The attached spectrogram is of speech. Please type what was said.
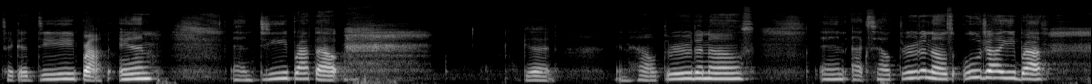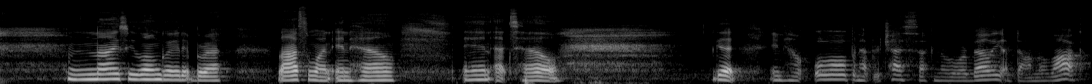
Take a deep breath in and deep breath out. Good. Inhale through the nose and exhale through the nose. Ujjayi breath. Nice elongated breath. Last one. Inhale and exhale. Good. Inhale, open up your chest, suck in the lower belly, abdominal lock.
